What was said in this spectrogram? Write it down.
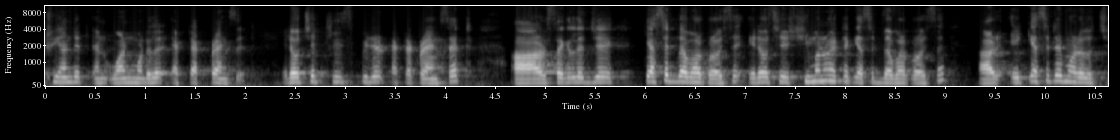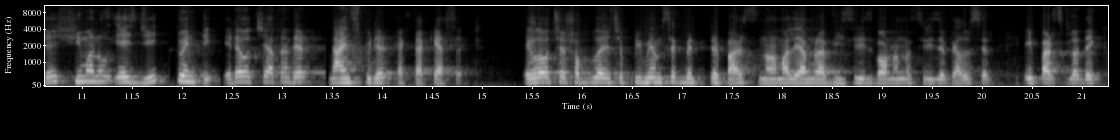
three hundred and one মডেলের একটা ক্র্যাঙ্কসেট এটা হচ্ছে থ্রি স্পিডের একটা ক্র্যাঙ্কসেট আর সাইকেলের যে ক্যাসেট ব্যবহার করা হয়েছে, এটা হচ্ছে সীমানো একটা ক্যাসেট ব্যবহার করা হয়েছে। আর এই ক্যাসেটের মডেল হচ্ছে সীমানো এইচজি টোয়েন্টি এটা হচ্ছে আপনাদের নাইন স্পিডের একটা ক্যাসেট। এগুলো হচ্ছে সবগুলো হচ্ছে প্রিমিয়াম সেগমেন্টের পার্টস নর্মালি আমরা ভি সিরিজ বা অন্যান্য সিরিজের ভ্যালুসের এই পার্টসগুলো দেখে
